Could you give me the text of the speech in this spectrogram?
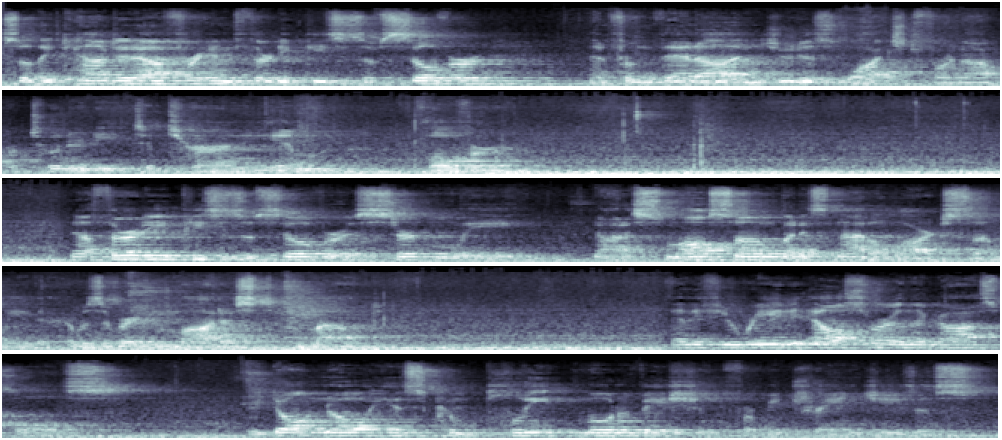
So they counted out for him 30 pieces of silver, and from then on, Judas watched for an opportunity to turn him over. Now, 30 pieces of silver is certainly not a small sum, but it's not a large sum either. It was a very modest amount. And if you read elsewhere in the Gospels, we don't know his complete motivation for betraying Jesus,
